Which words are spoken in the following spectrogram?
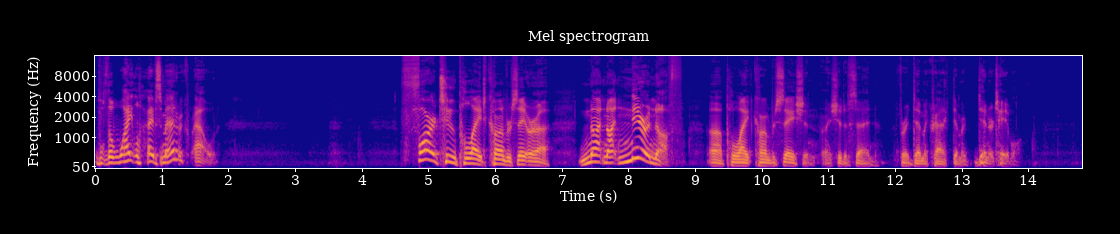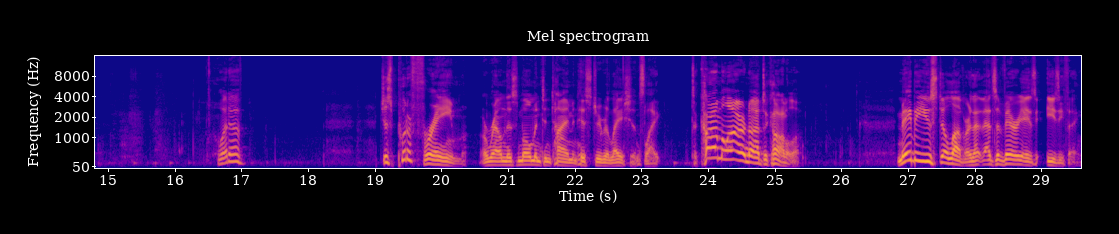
the white lives matter crowd. Far too polite conversation or uh, not not near enough uh, polite conversation I should have said for a democratic dinner, dinner table what a just put a frame around this moment in time in history relations, like to Kamala or not to Kamala. Maybe you still love her. That, that's a very easy, easy thing.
